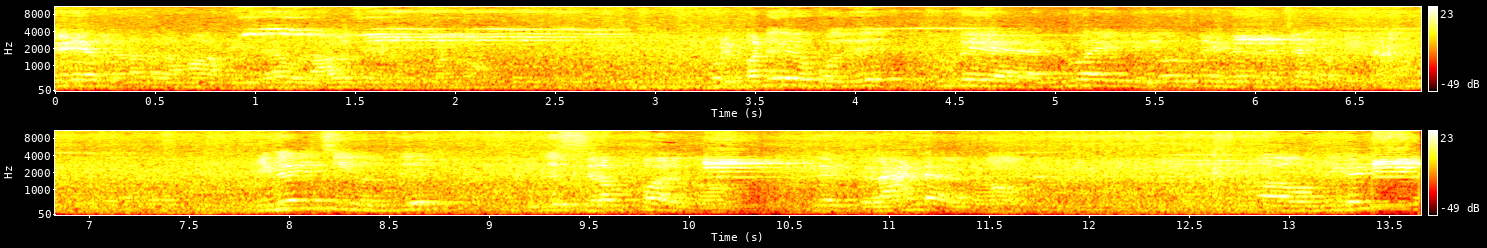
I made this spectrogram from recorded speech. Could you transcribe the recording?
ஏரியாவில் நடத்தலாமா அப்படிங்கிற ஒரு ஆலோசனை நம்ம பண்ணோம். அப்படி பண்ணுகிற போது நம்முடைய நிர்வாகிகள் எல்லோருமே என்ன நினைச்சாங்க அப்படின்னா நிகழ்ச்சி வந்து மிக சிறப்பாக இருக்கும் இது கிராண்டாக இருக்கணும். நிகழ்ச்சியை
